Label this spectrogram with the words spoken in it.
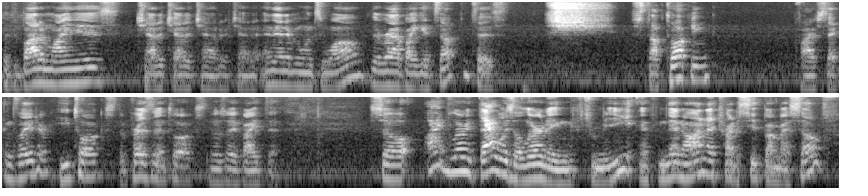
But the bottom line is chatter, chatter, chatter, chatter. And then every once in a while, the rabbi gets up and says, shh, stop talking. Five seconds later, he talks, the president talks, and goes weiter. So I've learned that was a learning for me, and from then on, I try to sit by myself,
